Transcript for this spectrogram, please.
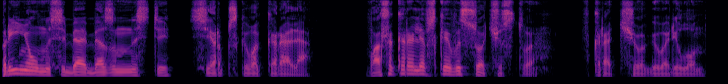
принял на себя обязанности сербского короля. «Ваше королевское высочество», — вкратчиво говорил он,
